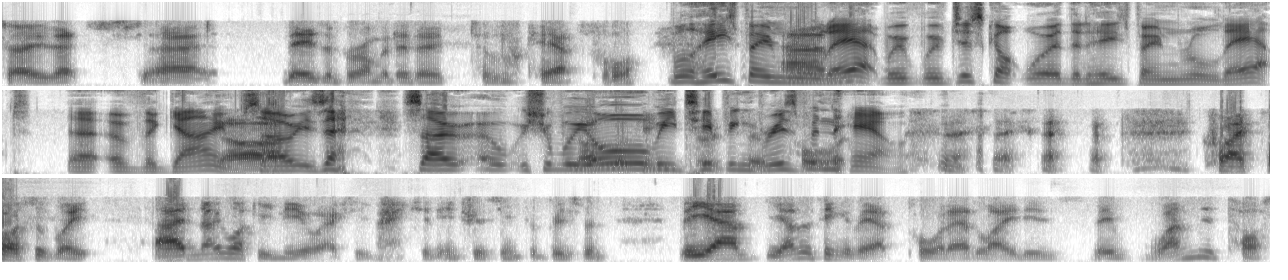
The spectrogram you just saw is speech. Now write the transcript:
So that's uh, there's a barometer to, to look out for. Well, he's been ruled um, out. We've, we've just got word that he's been ruled out uh, of the game. Oh, so is that so? Uh, should we all be tipping Brisbane now? Quite possibly. Uh, no Lachie Neale actually makes it interesting for Brisbane. The um, the other thing about Port Adelaide is they've won the toss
